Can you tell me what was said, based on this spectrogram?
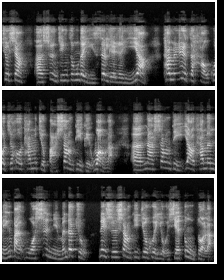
就像呃圣经中的以色列人一样，他们日子好过之后，他们就把上帝给忘了。呃，那上帝要他们明白我是你们的主，那时上帝就会有些动作了。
